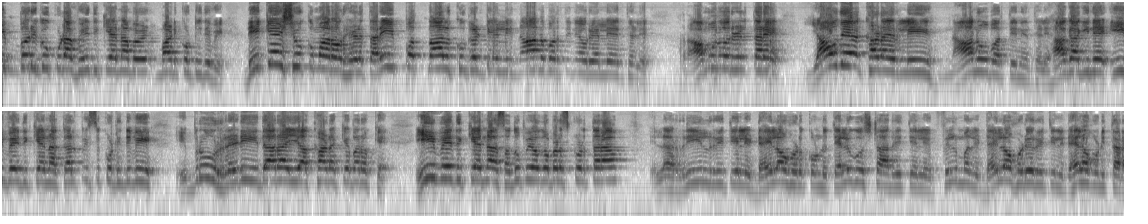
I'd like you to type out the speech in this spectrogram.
ಇಬ್ಬರಿಗೂ ಕೂಡ ವೇದಿಕೆಯನ್ನ ಮಾಡಿಕೊಟ್ಟಿದ್ದೀವಿ. ಡಿ ಕೆ ಶಿವಕುಮಾರ್ ಅವ್ರು ಹೇಳ್ತಾರೆ, ಇಪ್ಪತ್ನಾಲ್ಕು ಗಂಟೆಯಲ್ಲಿ ನಾನು ಬರ್ತೀನಿ ಅವ್ರು ಎಲ್ಲೇ ಅಂತ ಹೇಳಿ ರಾಮುಲು ಅವರು ಹೇಳ್ತಾರೆ, ಯಾವುದೇ ಅಖಾಡ ಇರಲಿ, ನಾನು ಬರ್ತೀನಿ ಅಂತ ಹೇಳಿ ಹಾಗಾಗಿನೇ ಈ ವೇದಿಕೆಯನ್ನ ಕಲ್ಪಿಸಿಕೊಟ್ಟಿದ್ದೀವಿ. ಇಬ್ರು ರೆಡಿ ಇದಾರ ಈ ಅಖಾಡಕ್ಕೆ ಬರೋಕೆ? ಈ ವೇದಿಕೆಯನ್ನ ಸದುಪಯೋಗ ಬಳಸ್ಕೊಳ್ತಾರ ಇಲ್ಲ ರೀಲ್ ರೀತಿಯಲ್ಲಿ ಡೈಲಾಗ್ ಹೊಡ್ಕೊಂಡು, ತೆಲುಗು ಸ್ಟಾರ್ ರೀತಿಯಲ್ಲಿ ಫಿಲ್ಮ್ ಅಲ್ಲಿ ಡೈಲಾಗ್ ಹೊಡೆಯೋ ರೀತಿಯಲ್ಲಿ ಡೈಲಾಗ್ ಹೊಡಿತಾರ?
